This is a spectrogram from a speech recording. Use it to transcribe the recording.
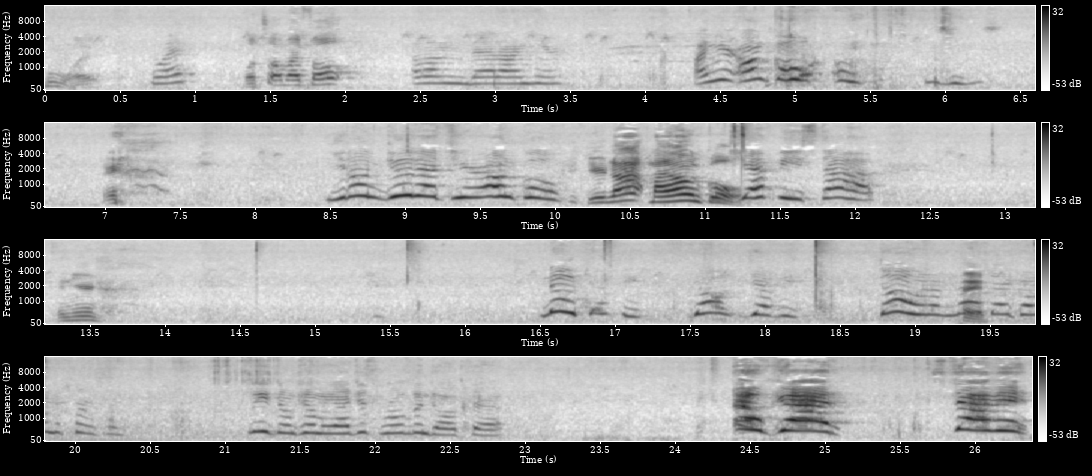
What? What? What's all my fault? Um, that I'm here. I'm your uncle. Oh, jeez. You don't do that to your uncle. You're not my uncle. Jeffy, stop. And you're. No, Jeffy. Don't, Jeffy. Don't. I'm not Hey. that kind of person. Please don't tell me I just rolled in dog crap. Oh, God. Stop it.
